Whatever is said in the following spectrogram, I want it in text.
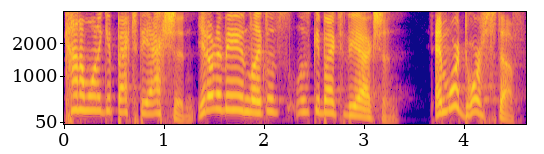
kind of want to get back to the action. You know what I mean? Like let's let's get back to the action and more dwarf stuff.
